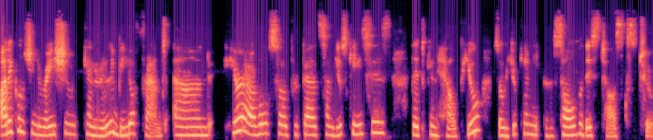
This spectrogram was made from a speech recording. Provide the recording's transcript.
article generation can really be your friend. And here I've also prepared some use cases that can help you so you can uh, solve these tasks too.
